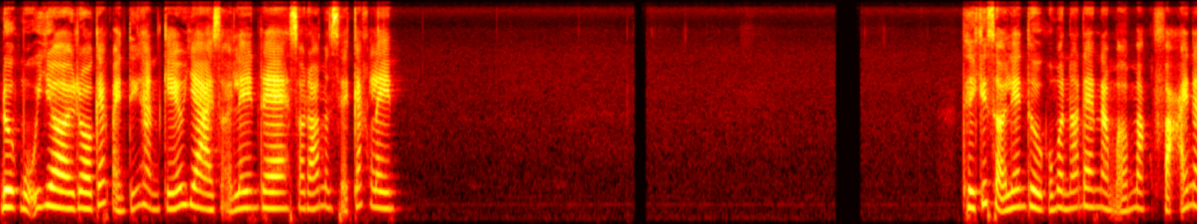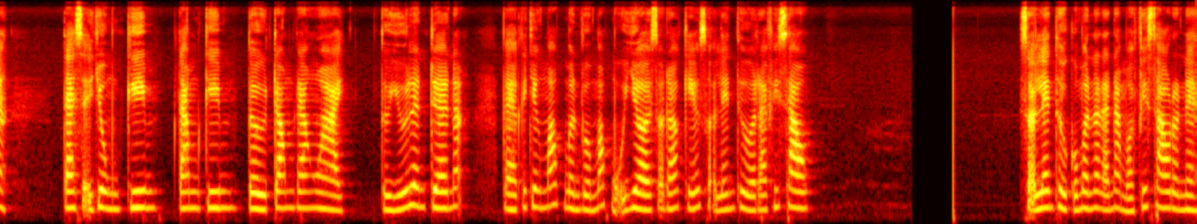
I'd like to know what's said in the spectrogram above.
Được mũi dời rồi, các bạn tiến hành kéo dài sợi len ra, sau đó mình sẽ cắt len. Thì cái sợi len thừa của mình nó đang nằm ở mặt phải nè ta sẽ dùng kim đâm kim từ trong ra ngoài, từ dưới lên trên á. Và cái chân móc mình vừa móc mũi dời sau đó kéo sợi len thừa ra phía sau. Sợi len thừa của mình nó đã nằm ở phía sau rồi nè.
